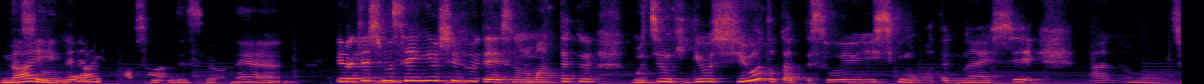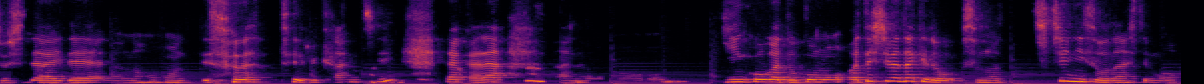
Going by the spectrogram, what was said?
ない、ね、ないなんですよね。で私も専業主婦でその全くもちろん起業しようとかってそういう意識も全くないしあの女子大でのほほんって育ってる感じ。だからあの銀行がどこも私はだけどその父に相談しても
